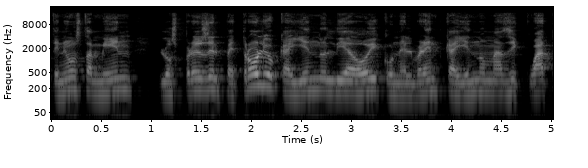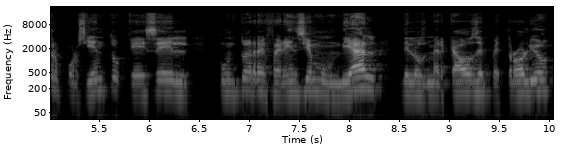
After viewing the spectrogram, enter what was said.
Tenemos también los precios del petróleo cayendo el día de hoy con el Brent cayendo más de 4%, que es el punto de referencia mundial de los mercados de petróleo.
